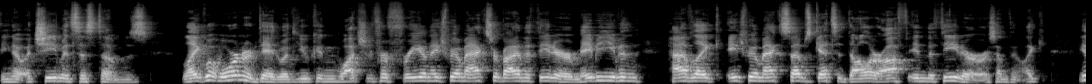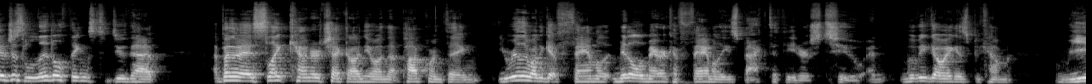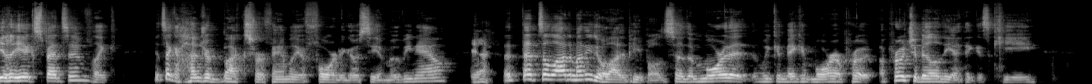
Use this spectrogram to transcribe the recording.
you know, achievement systems like what Warner did with you can watch it for free on HBO Max or buy in the theater. Maybe even have like HBO Max subs gets a dollar off in the theater or something like you know just little things to do that. By the way, a slight counter check on you on that popcorn thing. You really want to get family middle America families back to theaters too. And movie going has become really expensive. Like it's like a hundred bucks for a family of four to go see a movie now. Yeah, that, that's a lot of money to a lot of people. So the more that we can make it more appro- approachability, I think is key.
